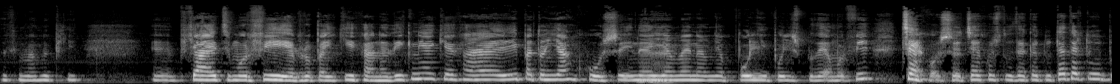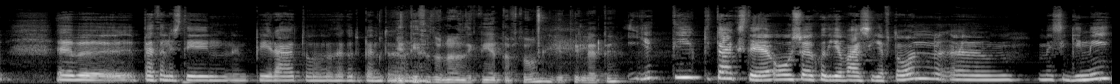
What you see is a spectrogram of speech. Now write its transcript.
δεν θυμάμαι ποιοι ε, ποια έτσι μορφή ευρωπαϊκή θα αναδείκνυα και θα είπα τον Γιάν Χούς είναι ναι. για μένα μια πολύ πολύ σπουδαία μορφή. Τσέχος, ε, Τσέχος του 14ου ε, πέθανε στην πυρά το 15ο αιώνα. Γιατί θα τον αναδεικνύεται αυτό, γιατί λέτε; Γιατί κοιτάξτε, όσο έχω διαβάσει γι' αυτόν, ε, με συγκινεί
